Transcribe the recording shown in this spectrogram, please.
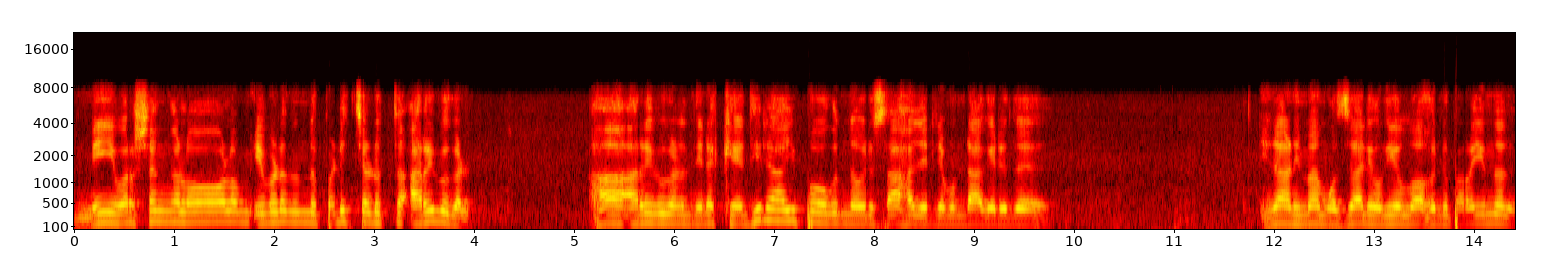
നീ വർഷങ്ങളോളം ഇവിടെ നിന്ന് പഠിച്ചെടുത്ത അറിവുകൾ ആ അറിവുകൾ നിനക്കെതിരായി പോകുന്ന ഒരു സാഹചര്യം ഉണ്ടാകരുത് ഇതാണ് ഇമാം വസാലി റളിയല്ലാഹു പറയുന്നത്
